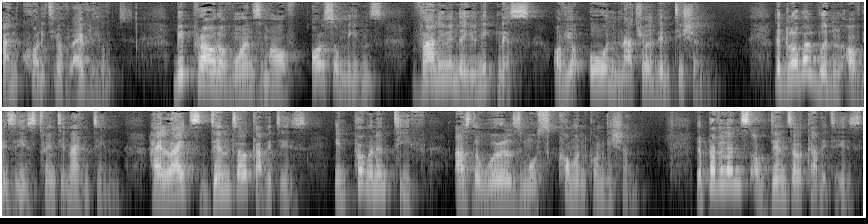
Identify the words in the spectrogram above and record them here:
and quality of livelihoods. Be proud of one's mouth also means valuing the uniqueness of your own natural dentition. The Global Burden of Disease 2019 highlights dental cavities in permanent teeth as the world's most common condition. The prevalence of dental cavities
